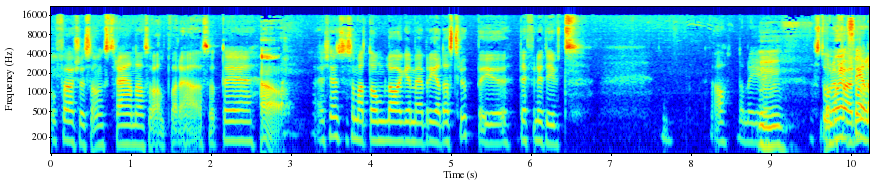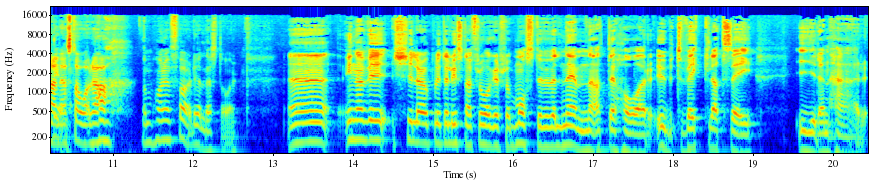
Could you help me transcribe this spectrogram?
Och försäsongstränas och allt vad det är. Så det, Ja, det känns ju som att de lagen med bredast trupp är ju definitivt Ja, de är ju mm. stora fördelar fördel. nästa år. Ja. de har en fördel nästa år. Eh, innan vi kilar upp lite lyssnarfrågor så måste vi väl nämna att det har utvecklat sig i den här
